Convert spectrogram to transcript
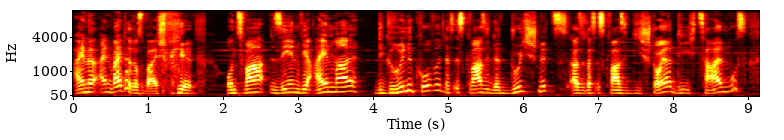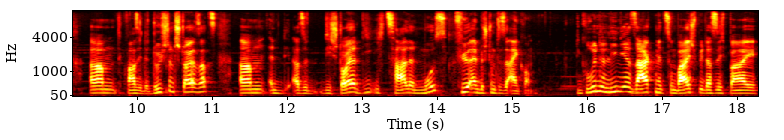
eine, ein weiteres Beispiel. Und zwar sehen wir einmal die grüne Kurve, das ist quasi der Durchschnitts, also das ist quasi die Steuer, die ich zahlen muss ähm, quasi der Durchschnittssteuersatz, ähm, also die Steuer, die ich zahlen muss für ein bestimmtes Einkommen. Die grüne Linie sagt mir zum Beispiel, dass ich bei,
